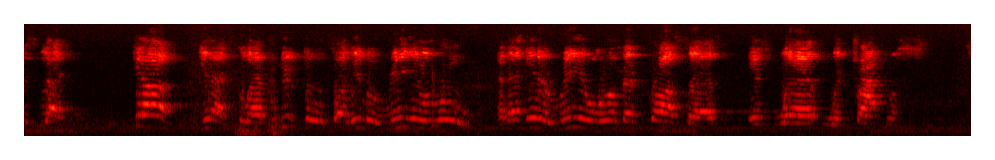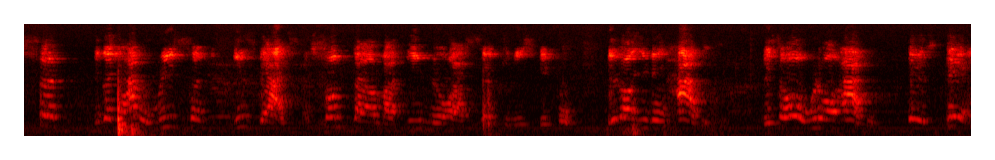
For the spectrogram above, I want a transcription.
is like tell Jack to have people for him to re-enroll, and then in the re-enrollment process is where we try to s- send because you have to resend these guys. Sometimes by email I send to these people, they don't even have it. They say, "Oh, we don't have it. It's there,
